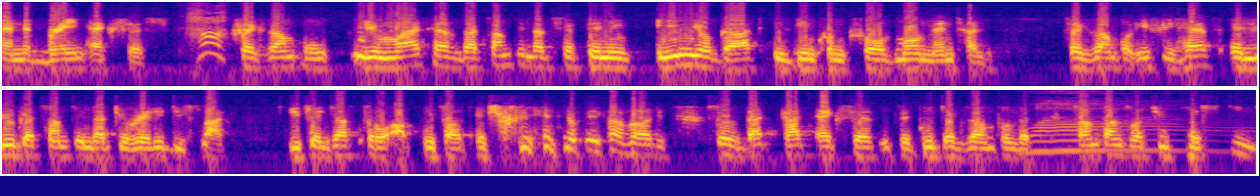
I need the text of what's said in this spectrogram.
and a brain axis. Ha! For example, you might have that something that's happening in your gut is being controlled more mentally. For example, if you have a look at something that you really dislike, you can just throw up without actually knowing about it. So that gut axis is a good example that sometimes what you perceive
